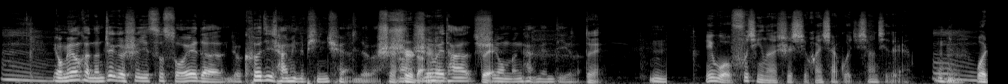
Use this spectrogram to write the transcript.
嗯，有没有可能这个是一次所谓的就科技产品的平权，对吧？啊是是的因为它使用门槛更低了。对，嗯。因为我父亲呢是喜欢下国际象棋的人，嗯。我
